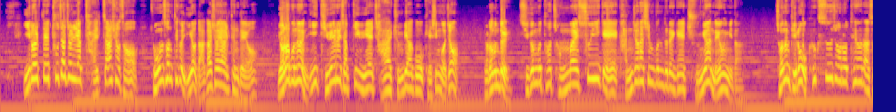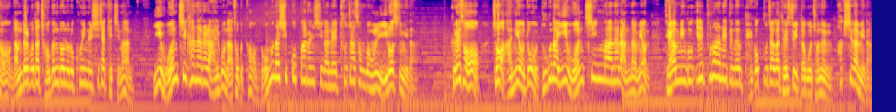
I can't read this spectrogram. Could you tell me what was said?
이럴 때 투자 전략 잘 짜셔서 좋은 선택을 이어 나가셔야 할 텐데요. 여러분은 이 기회를 잡기 위해 잘 준비하고 계신 거죠? 여러분들, 지금부터 정말 수익에 간절하신 분들에게 중요한 내용입니다. 저는 비록 흑수저로 태어나서 남들보다 적은 돈으로 코인을 시작했지만 이 원칙 하나를 알고 나서부터 너무나 쉽고 빠른 시간에 투자 성공을 이뤘습니다. 그래서 저 아니어도 누구나 이 원칙만을 안다면 대한민국 1% 안에 드는 100억 부자가 될 수 있다고 저는 확실합니다.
